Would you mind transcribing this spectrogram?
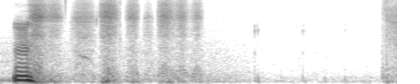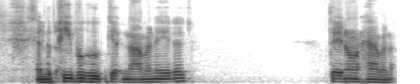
and the people who get nominated, they don't have a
